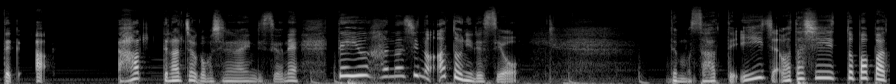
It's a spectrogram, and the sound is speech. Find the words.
てあはってなっちゃうかもしれないんですよねっていう話の後にですよでもさっていいじゃん私とパパ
